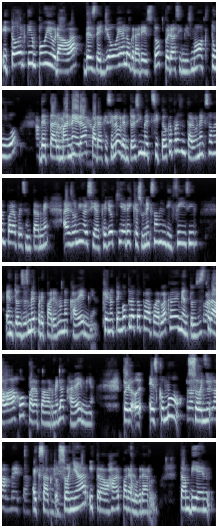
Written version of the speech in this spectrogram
y todo el tiempo vibraba desde yo voy a lograr esto, pero asimismo actúo de tal manera para que se logre. Entonces, si, me, si tengo que presentar un examen para presentarme a esa universidad que yo quiero y que es un examen difícil, entonces me preparo en una academia. Que no tengo plata para pagar la academia, entonces trabajo para pagarme la academia. Pero es como soñar. Exacto, soñar y trabajar para lograrlo. También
